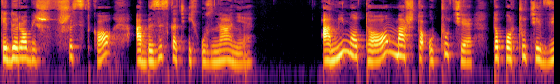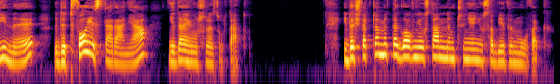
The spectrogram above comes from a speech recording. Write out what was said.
kiedy robisz wszystko, aby zyskać ich uznanie, a mimo to masz to uczucie, to poczucie winy, gdy Twoje starania nie dają już rezultatu. I doświadczamy tego w nieustannym czynieniu sobie wymówek,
